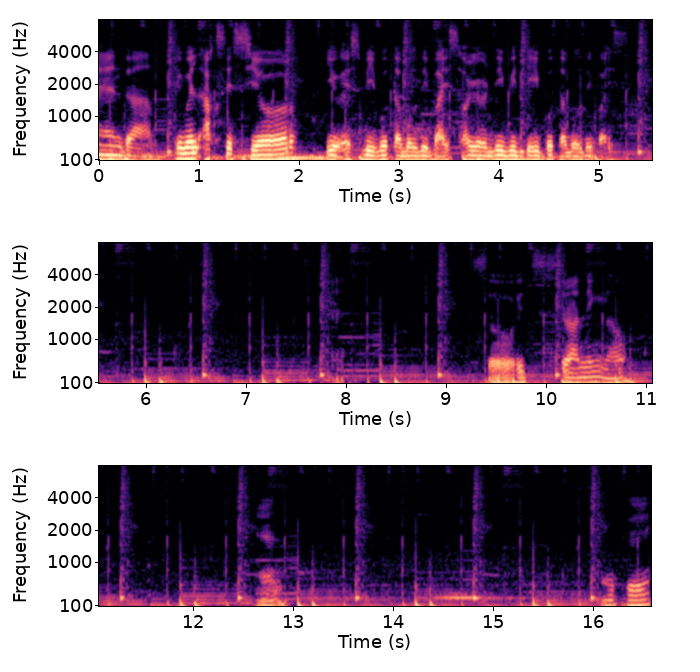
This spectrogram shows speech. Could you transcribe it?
and um, it will access your USB bootable device or your DVD bootable device so it's running now Ayan. Okay.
